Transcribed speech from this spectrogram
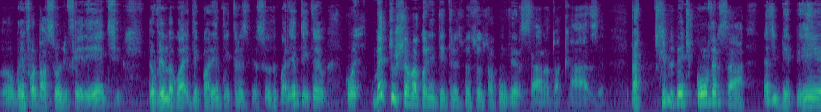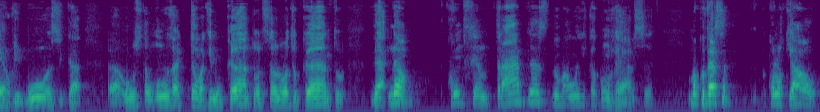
uma informação diferente. Estou vendo agora tem 43 pessoas, 43. Como é que tu chama 43 pessoas para conversar na tua casa? Para simplesmente conversar. Assim, beber, ouvir música, uns estão uns aqui num canto, outros estão no outro canto. Né? Não, concentradas numa única conversa. Uma conversa coloquial,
